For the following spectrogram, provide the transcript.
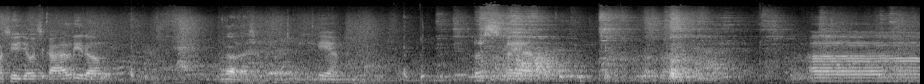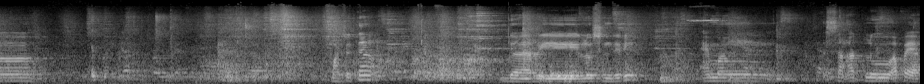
masih jauh sekali dong. Enggak lah siapa iya. Terus kayak eh maksudnya dari lu sendiri emang saat lu apa ya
